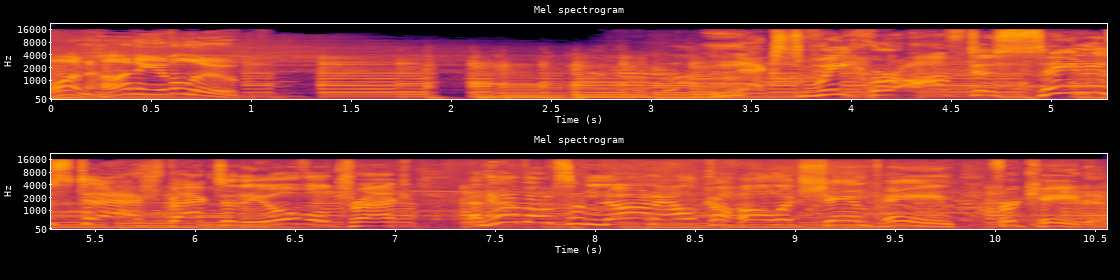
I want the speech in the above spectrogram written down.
one honey of a lube. Next week, we're off to St. Eustache, back to the oval track. And how about some non-alcoholic champagne for Cayden?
